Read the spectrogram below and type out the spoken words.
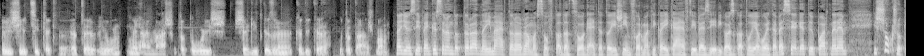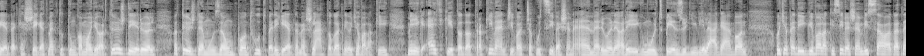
is írt cikkek, illetve jó néhány más kutató is segít, közreműködik a kutatásban. Nagyon szépen köszönöm, dr. Radnai Márton, a Ramasoft adatszolgáltató és informatikai Kft. vezérigazgatója volt a beszélgető partnerem, és sok-sok érdekességet megtudtunk a magyar tőzsdéről, a tőzsdemúzeum.hu-t pedig érdemes látogatni, hogyha valaki még egy-két adatra kíváncsi, vagy csak úgy szívesen elmerülne a régmúlt pénzügyi világában. Hogyha pedig valaki szívesen visszahallgatná,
